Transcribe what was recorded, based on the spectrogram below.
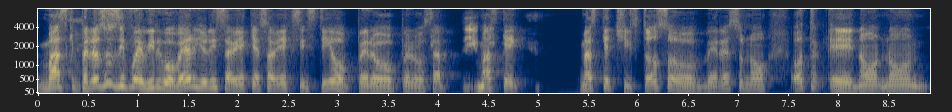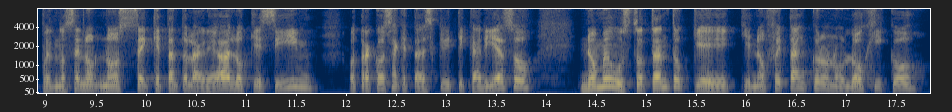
Más que, pero eso sí fue Virgo Ver, yo ni sabía que eso había existido, pero, pero, o sea, más que más que chistoso ver eso, no, otra, eh, no, no, pues no sé, no, no sé qué tanto le agregaba. Lo que sí, otra cosa que tal vez criticaría eso, no me gustó tanto que, que no fue tan cronológico.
